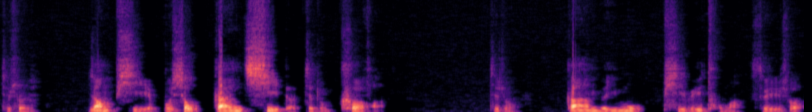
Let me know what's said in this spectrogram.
就是让脾不受肝气的这种克伐，这种肝为木，脾为土嘛，所以说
